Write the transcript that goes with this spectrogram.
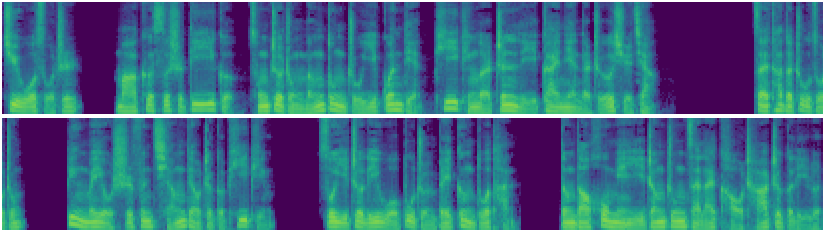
据我所知，马克思是第一个从这种能动主义观点批评了真理概念的哲学家。在他的著作中，并没有十分强调这个批评，所以这里我不准备更多谈，等到后面一章中再来考察这个理论。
